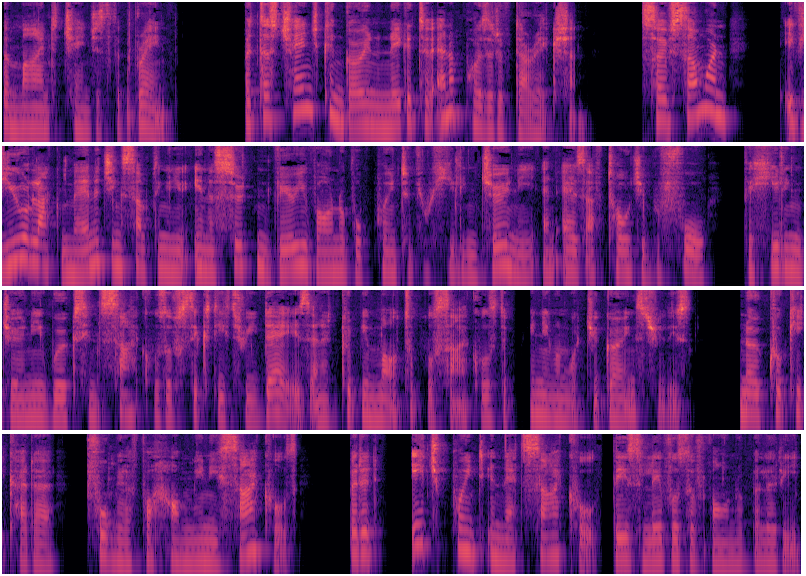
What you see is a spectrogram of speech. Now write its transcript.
the mind changes the brain. But this change can go in a negative and a positive direction. So if someone, if you're like managing something in a certain very vulnerable point of your healing journey, and as I've told you before, the healing journey works in cycles of 63 days, and it could be multiple cycles depending on what you're going through. There's no cookie cutter formula for how many cycles. But at each point in that cycle, there's levels of vulnerability.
